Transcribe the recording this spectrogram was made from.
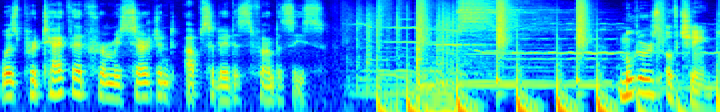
was protected from resurgent absolutist fantasies. Motors of change.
